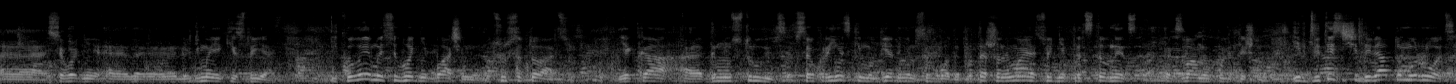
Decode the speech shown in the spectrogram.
е, сьогодні е, е, людьми, які стоять. І коли ми сьогодні бачимо цю ситуацію, яка е, демонструється всеукраїнським об'єднанням свободи, про те, що немає сьогодні представництва так званого політичного, і в 2009 році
